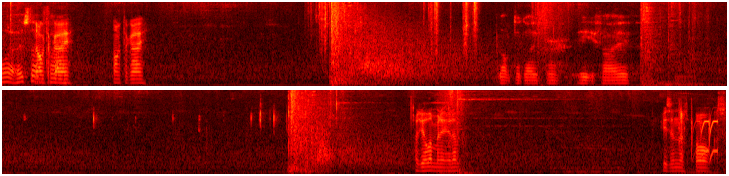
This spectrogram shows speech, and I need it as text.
Oh, it's not Knocked the guy. Knocked the guy. Knocked a guy for 85. I eliminated him. He's in this box.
